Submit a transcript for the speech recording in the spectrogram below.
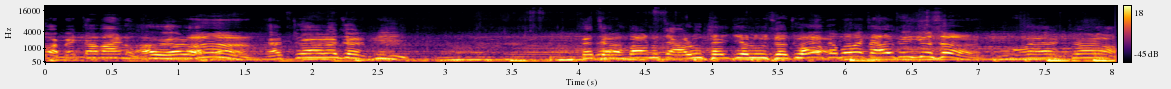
ચોફે થવાનું. હવે હેડો. હા. હેડજો હેડો ઝડપી કે જમવાનું ચાલુ થઈ ગયેલું છે જો. ચાલુ થઈ ગયું સર. હેડજો હેડો.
